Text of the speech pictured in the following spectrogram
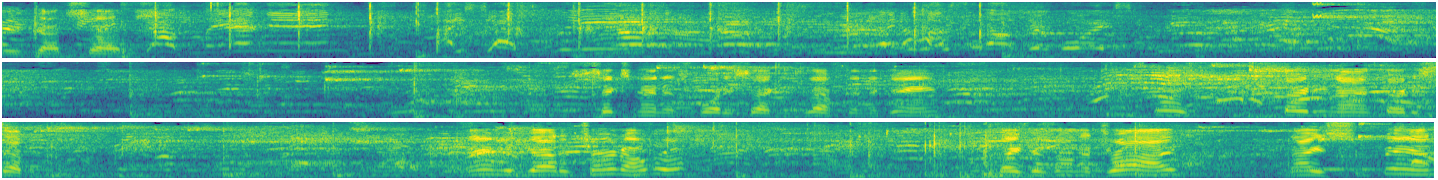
We've got subs. Nice job, Landon. Nice job, Green. Way to hustle out there, boys. six minutes, 40 seconds left in the game. Scores 39-37. Then we've got a turnover. Lakers on the drive. Nice spin.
